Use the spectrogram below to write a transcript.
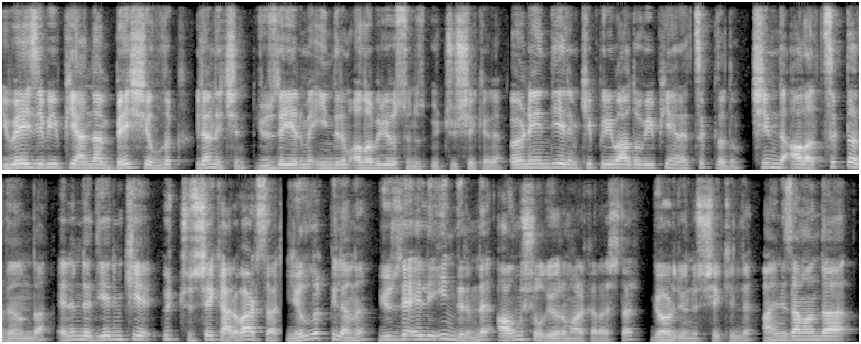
Erasy VPN'den 5 yıllık plan için %20 indirim alabiliyorsunuz 300 şekere. Örneğin Örneğin diyelim ki Privado VPN'e tıkladım. Şimdi ala tıkladığımda elimde diyelim ki 300 şeker varsa yıllık planı %50 indirimle almış oluyorum arkadaşlar. Gördüğünüz şekilde. Aynı zamanda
